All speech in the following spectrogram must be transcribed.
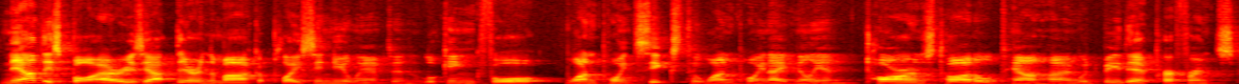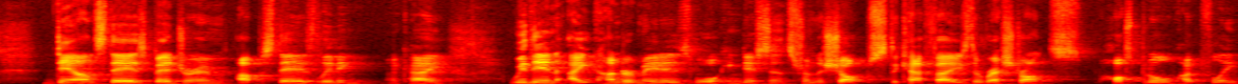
Now this buyer is out there in the marketplace in New Lambton looking for 1.6 to 1.8 million. Torrens titled townhome would be their preference. Downstairs bedroom, upstairs living, okay? Within 800 metres walking distance from the shops, the cafes, the restaurants, hospital, hopefully,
